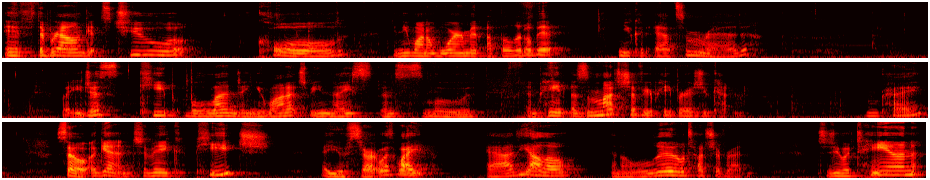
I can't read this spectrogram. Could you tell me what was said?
If the brown gets too cold and you want to warm it up a little bit, you could add some red. But you just keep blending. You want it to be nice and smooth and paint as much of your paper as you can. Okay, so again, to make peach, eh, you start with white, add yellow, and a little touch of red. To do a tan,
